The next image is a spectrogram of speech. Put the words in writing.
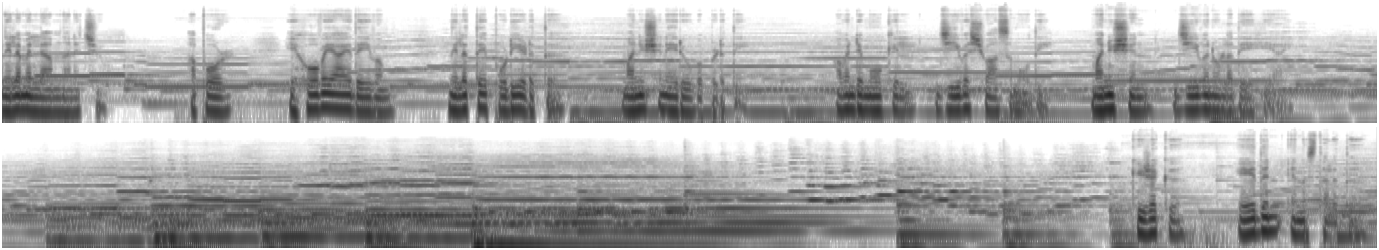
നിലമെല്ലാം നനച്ചു. അപ്പോൾ യഹോവയായ ദൈവം നിലത്തെ പൊടിയെടുത്ത് മനുഷ്യനെ രൂപപ്പെടുത്തി. അവന്റെ മൂക്കിൽ ജീവശ്വാസമൂതി. മനുഷ്യൻ ജീവനുള്ള ദേഹിയായി. കിഴക്ക് ഏതൻ എന്ന സ്ഥലത്ത്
